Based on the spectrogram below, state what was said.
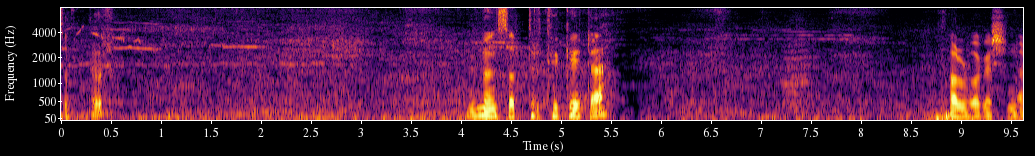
চত্বর বিমান চত্বর থেকে এটা ফলবাগাসনা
